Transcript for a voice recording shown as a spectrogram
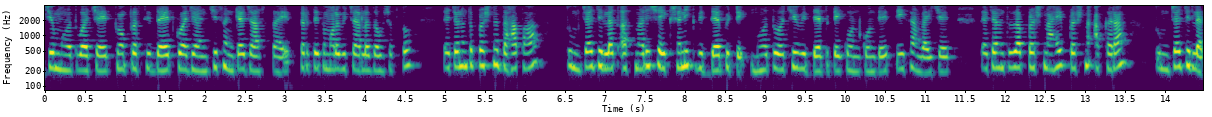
जे महत्त्वाचे आहेत किंवा प्रसिद्ध आहेत किंवा ज्यांची संख्या जास्त आहे तर ते तुम्हाला विचारलं जाऊ शकतो. त्याच्यानंतर प्रश्न दहा पहा. तुमच्या जिल्ह्यात असणारी शैक्षणिक विद्यापीठे महत्त्वाची विद्यापीठे कोणकोणते आहेत ती सांगायची आहेत. त्याच्यानंतरचा प्रश्न आहे प्रश्न अकरा. तुमच्या जिल्ह्यात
